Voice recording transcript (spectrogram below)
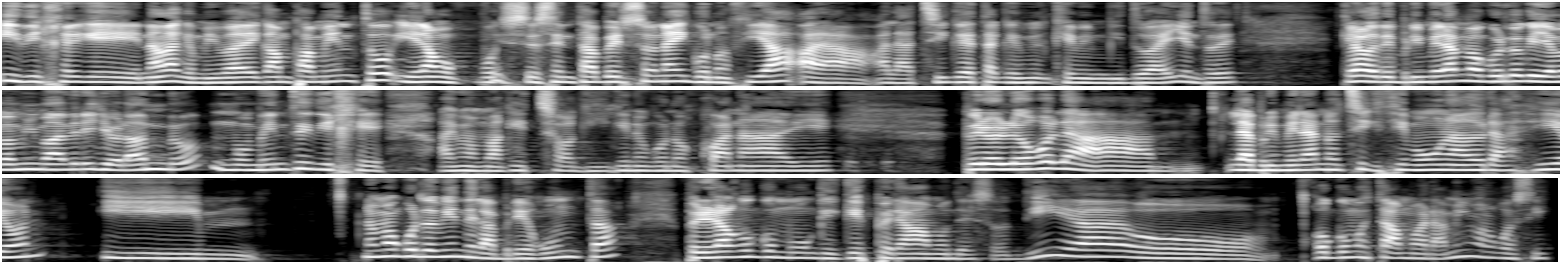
y dije que nada, que me iba de campamento y éramos pues 60 personas y conocía a, a la chica esta que, que, me invitó ahí. Entonces, claro, de primera me acuerdo que llamé a mi madre llorando un momento y dije, ay mamá, ¿qué he hecho aquí? Que no conozco a nadie. Pero luego la, la primera noche hicimos una adoración y no me acuerdo bien de la pregunta, pero era algo como que qué esperábamos de esos días o, cómo estábamos ahora mismo, algo así.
